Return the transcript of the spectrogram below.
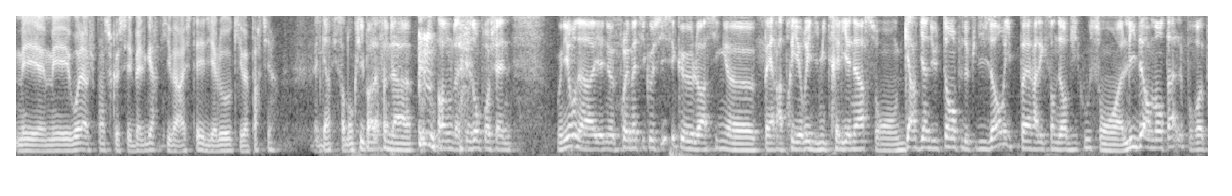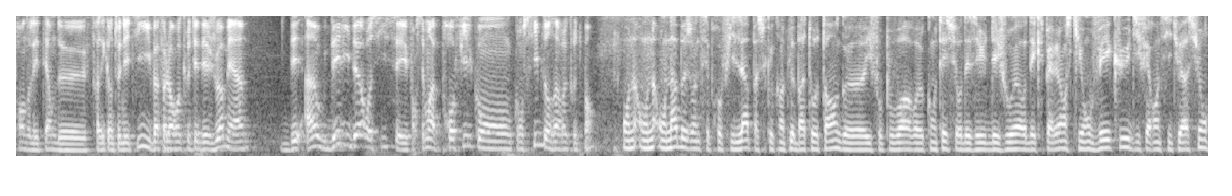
Mais, mais voilà, je pense que c'est Bellegarde qui va rester et Diallo qui va partir. Bellegarde qui sera donc libre à la fin de la, pardon, de la saison prochaine. On a une problématique aussi, c'est que le Racing euh, perd a priori Dimitri Liénard, son gardien du temple depuis 10 ans. Il perd Alexander Djikou, son leader mental, pour reprendre les termes de Frédéric Antonetti. Il va falloir recruter des joueurs, mais un un ou des leaders aussi, c'est forcément un profil qu'on qu cible dans un recrutement on, a besoin de ces profils-là parce que quand le bateau tangue, euh, il faut pouvoir euh, compter sur des, joueurs d'expérience qui ont vécu différentes situations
